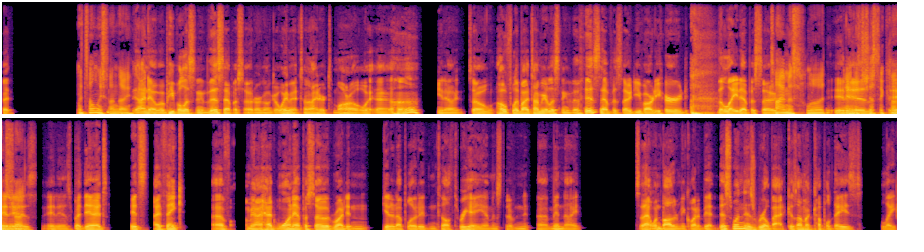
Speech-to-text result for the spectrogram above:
But it's only Sunday. I know, but people listening to this episode are going to go, "Wait a minute, tonight or tomorrow?" Uh, huh? You know, so hopefully by the time you're listening to this episode, you've already heard the late episode. Time is fluid. It and is It's just a It construct. is. It is. But yeah, it's it's. I think of. I mean, I had one episode where I didn't get it uploaded until 3 a.m. instead of uh, midnight, so that one bothered me quite a bit. This one is real bad because I'm a couple days late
